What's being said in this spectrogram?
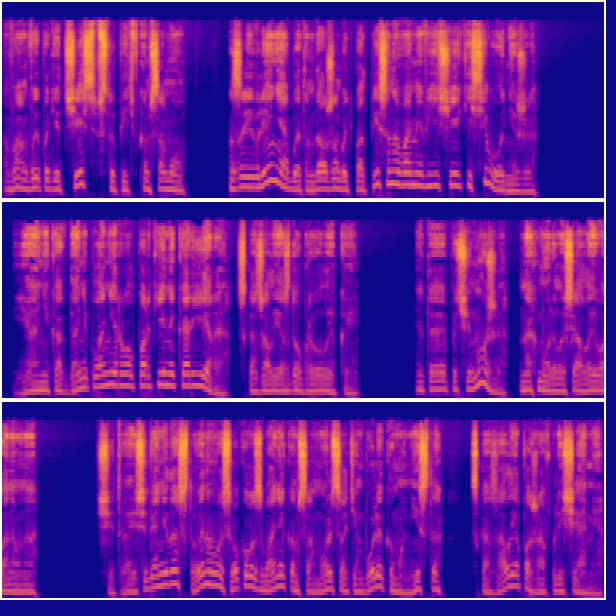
вам выпадет честь вступить в комсомол. Заявление об этом должно быть подписано вами в ячейке сегодня же». «Я никогда не планировал партийной карьеры», — сказал я с доброй улыбкой. «Это почему же?» — нахмурилась Алла Ивановна. «Считаю себя недостойным высокого звания комсомольца, а тем более коммуниста», — сказал я, пожав плечами.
